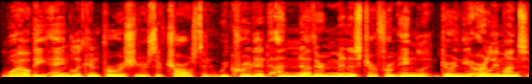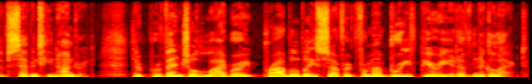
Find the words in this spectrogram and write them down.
While the Anglican parishioners of Charleston recruited another minister from England during the early months of 1700, the provincial library probably suffered from a brief period of neglect.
